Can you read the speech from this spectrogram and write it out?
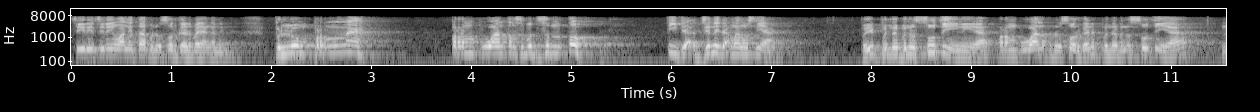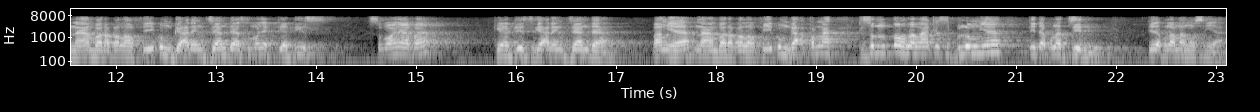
Ciri-ciri wanita penduduk surga bayangkan ini. Belum pernah perempuan tersebut sentuh tidak jin tidak manusia. Jadi benar-benar suci ini ya, perempuan penduduk surga ini benar-benar suci ya. Nah, barakallahu fikum enggak ada yang janda, semuanya gadis. Semuanya apa? Gadis, enggak ada yang janda. Paham ya? Nah, barakallahu fikum enggak pernah disentuh lelaki sebelumnya, tidak pula jin tidak pula manusia,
